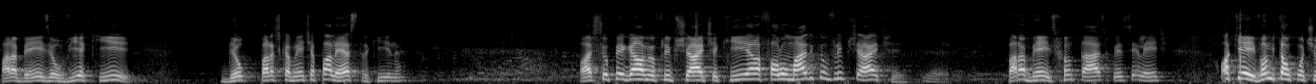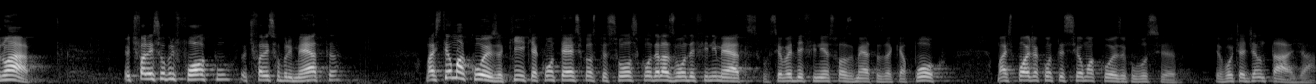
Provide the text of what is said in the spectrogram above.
Parabéns, eu vi aqui, deu praticamente a palestra aqui, né? Acho que se eu pegar o meu flip chart aqui, ela falou mais do que o flip chart. Parabéns, fantástico, excelente. Ok, vamos então continuar? Eu te falei sobre foco, eu te falei sobre meta, mas tem uma coisa aqui que acontece com as pessoas quando elas vão definir metas. Você vai definir as suas metas daqui a pouco, mas pode acontecer uma coisa com você. Eu vou te adiantar já.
